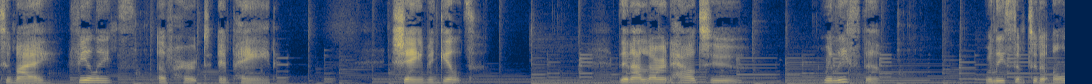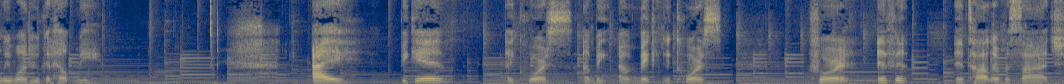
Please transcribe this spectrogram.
to my feelings of hurt and pain, shame and guilt. Then I learned how to release them, release them to the only one who could help me. I began a course. I'm, be, I'm making a course for infant and toddler massage.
